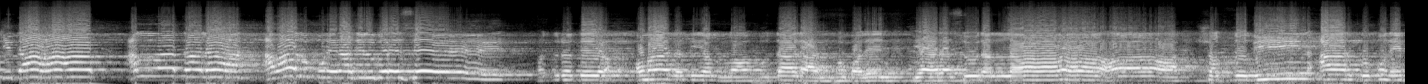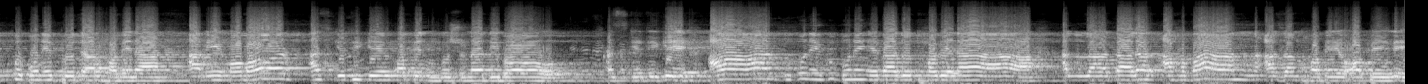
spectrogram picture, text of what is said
কিতাব। আল্লাহ তাআলা আমার উপরে নাজিল করেছে। হযরতে ওমর রাদিয়াল্লাহু তাআলা বলেন, ইয়া রাসূলুল্লাহ সত্য দিন আর গোপনে গোপনে প্রচার হবে না। আমি ওমর আজকে থেকে ওপেন ঘোষণা দিব। আজকে থেকে আর গোপনে গোপনে ইবাদত হবে না। আল্লাহ তাআলার আহ্বান আজান হবে ওপেনে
